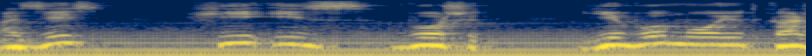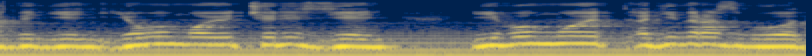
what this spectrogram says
А здесь he is washed, его моют каждый день, его моют через день, его моют один раз в год,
